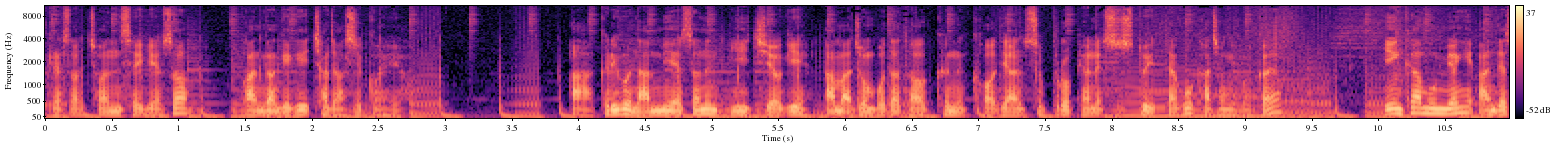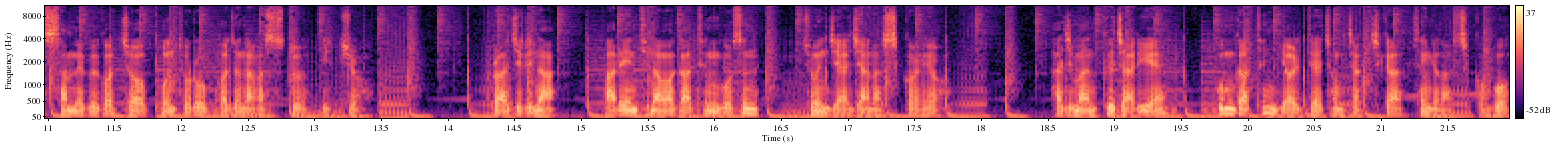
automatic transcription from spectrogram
그래서 전 세계에서 관광객이 찾아왔을 거예요. 아, 그리고 남미에서는 이 지역이 아마존보다 더 큰 거대한 숲으로 변했을 수도 있다고 가정해 볼까요? 잉카 문명이 안데스 산맥을 거쳐 본토로 퍼져나갈 수도 있죠. 브라질이나 아르헨티나와 같은 곳은 존재하지 않았을 거예요. 하지만 그 자리에 꿈 같은 열대 정착지가 생겨났을 거고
